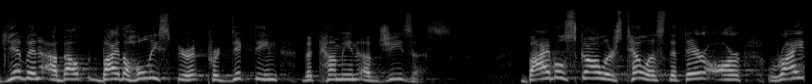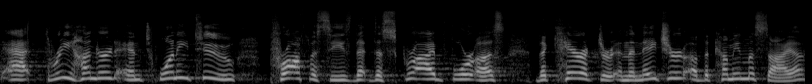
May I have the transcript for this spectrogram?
given about by the Holy Spirit predicting the coming of Jesus. Bible scholars tell us that there are right at 322 prophecies that describe for us the character and the nature of the coming Messiah,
